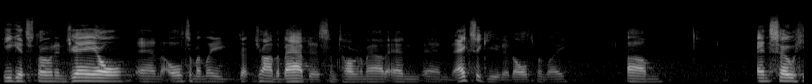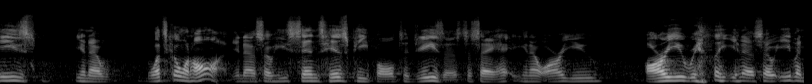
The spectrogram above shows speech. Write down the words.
he gets thrown in jail and ultimately John the Baptist I'm talking about and and executed ultimately. Um, and so he's you know what's going on? You know so he sends his people to Jesus to say hey you know are you are you really you know so even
